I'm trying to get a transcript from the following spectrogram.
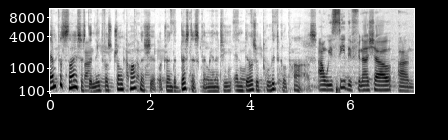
emphasizes the need for strong partnership between the business community and those with political powers. And we see the financial and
